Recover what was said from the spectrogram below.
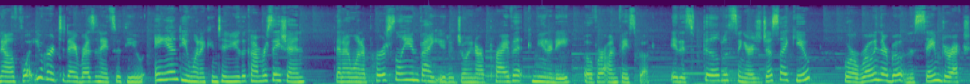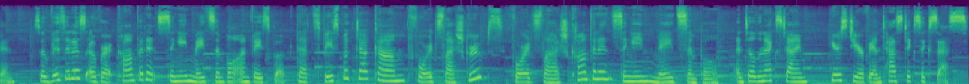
Now, if what you heard today resonates with you and you want to continue the conversation, then I want to personally invite you to join our private community over on Facebook. It is filled with singers just like you who are rowing their boat in the same direction. So visit us over at Confident Singing Made Simple on Facebook. That's facebook.com forward slash groups forward slash confident singing made simple. Until the next time, here's to your fantastic success.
